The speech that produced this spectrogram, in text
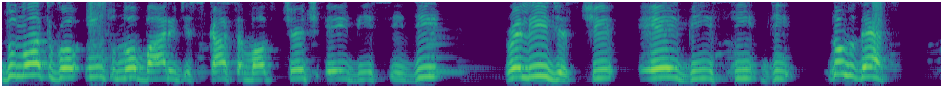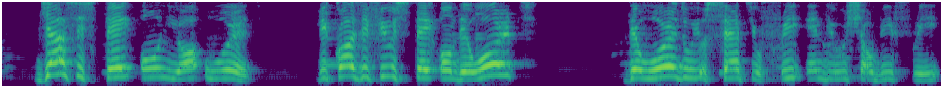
Do not go into nobody discuss about church A, B, C, D, religious A, B, C, D. Don't do that. Just stay on your word. Because if you stay on the word, the word will set you free and you shall be free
